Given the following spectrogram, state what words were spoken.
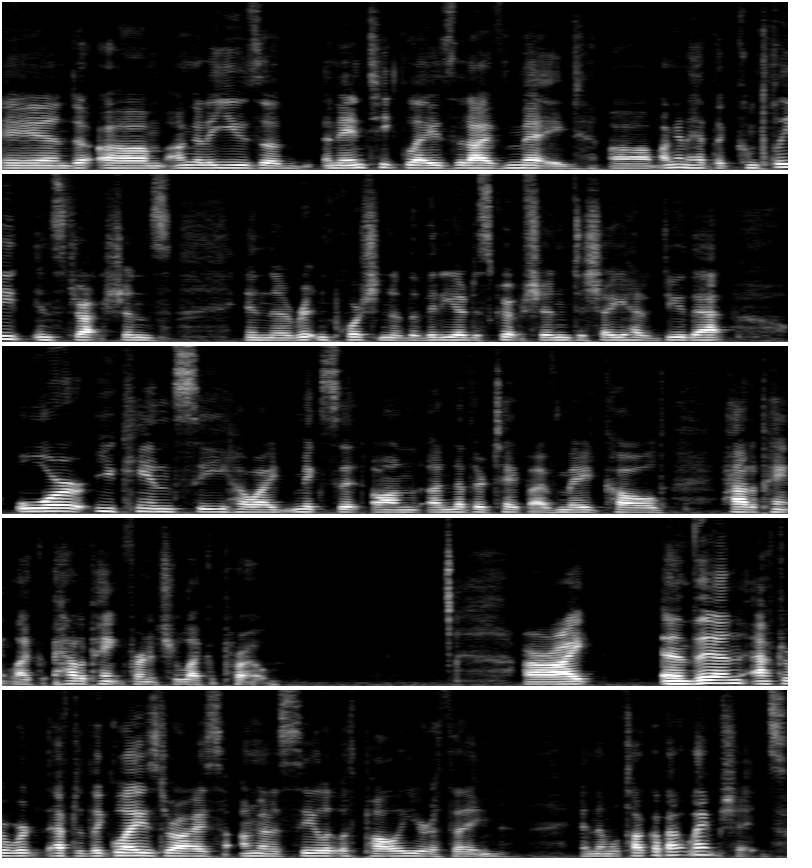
And um, I'm going to use a, an antique glaze that I've made. Um, I'm going to have the complete instructions in the written portion of the video description to show you how to do that. Or you can see how I mix it on another tape I've made called How to Paint Like How to Paint Furniture Like a Pro. All right, and then after after the glaze dries, I'm going to seal it with polyurethane and then we'll talk about lampshades.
